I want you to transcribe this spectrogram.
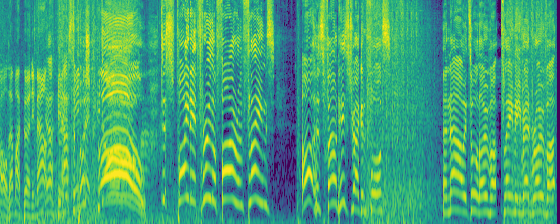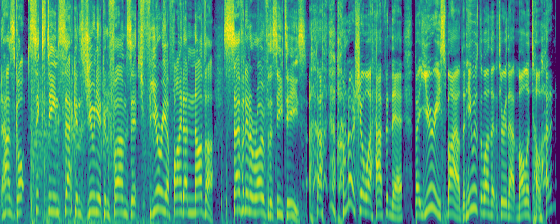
Oh, that might burn him out. Yeah, he has to push. teammate. He- oh! oh! Despite it, through the fire and flames, Art has found his DragonForce. And now it's all over. Flamey Red Rover has got 16 seconds. Junior confirms it. Furia find another. Seven in a row for the CTs. I'm not sure what happened there, but Yuri smiled, and he was the one that threw that Molotov. I don't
